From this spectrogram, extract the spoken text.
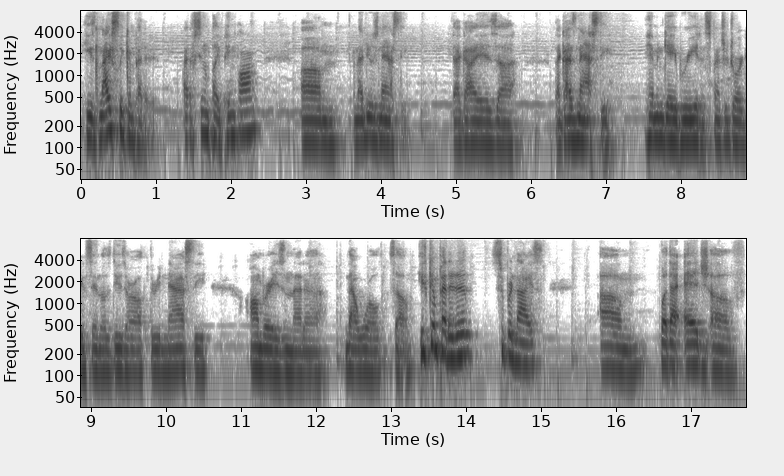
He's nicely competitive. I've seen him play ping pong, um, and that dude's nasty. That guy is uh, that guy's nasty. Him and Gabe Reid and Spencer Jorgensen, those dudes are all three nasty hombres in that uh, that world. So he's competitive super nice. Um, but that edge of,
